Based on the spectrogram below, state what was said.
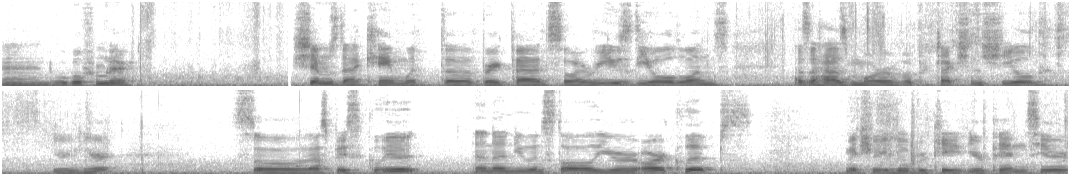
and we'll go from there. Shims that came with the brake pads, so I reused the old ones as it has more of a protection shield here and here so that's basically it and then you install your R clips make sure you lubricate your pins here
